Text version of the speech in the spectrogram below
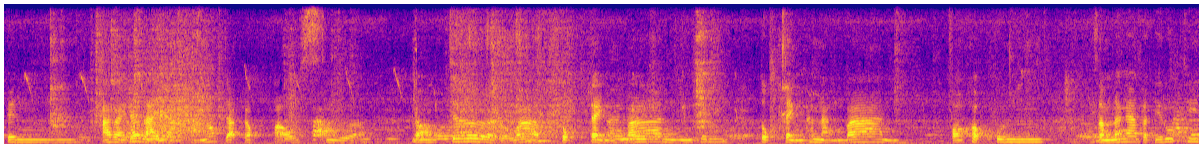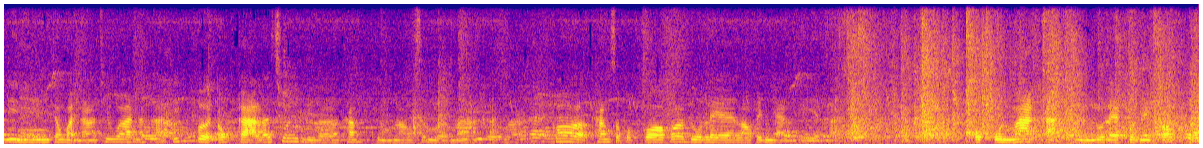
เป็นอะไรได้หลายอย่างค่ะนอกจากกระเป๋าเสือเฟอร์นิเจอร์หรือว่าตกแต่งบ้านอย่างเช่นตกแต่งผนังบ้าน ขอขอบคุณสำนักงานปฏิรูปที่ดินจังหวัดนราธิวาสนะคะ ที่เปิดโอกาสและช่วยเหลือทางกลุ่มเราเสมอมาค่ะก็ทางสปกก็ดูแลเราเป็นอย่างดีค่ะ อบอุ่นมากค่ะเหมือนดูแลคนในครอบครัว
